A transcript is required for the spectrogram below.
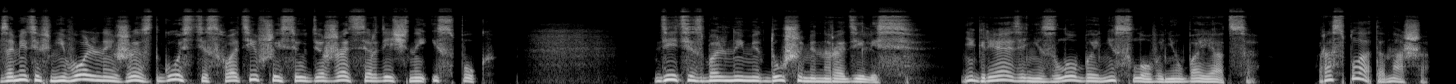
заметив невольный жест гости, схватившийся удержать сердечный испуг. «Дети с больными душами народились. Ни грязи, ни злобы, ни слова не убоятся. Расплата наша».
